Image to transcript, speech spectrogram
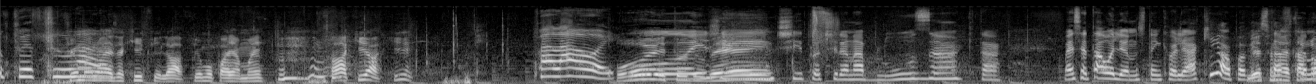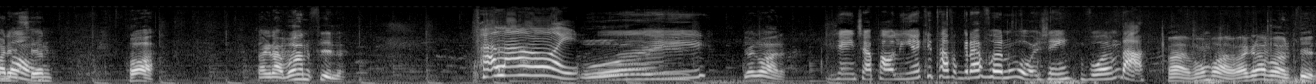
O pessoal. Filma nós aqui, filha, ó. Filma o pai e a mãe. ó, aqui, ó. Aqui. Fala oi. Oi, tudo bem? gente. Tô tirando a blusa que tá. Mas você tá olhando, você tem que olhar aqui, ó, pra ver Vê se se tá nós tá ficando aparecendo. Ó. Tá gravando, filha? Fala oi. bom. Oi. E agora? Gente, a Paulinha que tá gravando hoje, hein? Vou andar. Vai, vambora. Vai gravando, filho.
